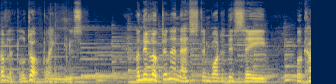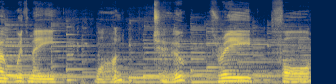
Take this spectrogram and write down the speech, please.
of little ducklings. And they looked in a nest, and what did they see? Well, count with me. One, two, three, four,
